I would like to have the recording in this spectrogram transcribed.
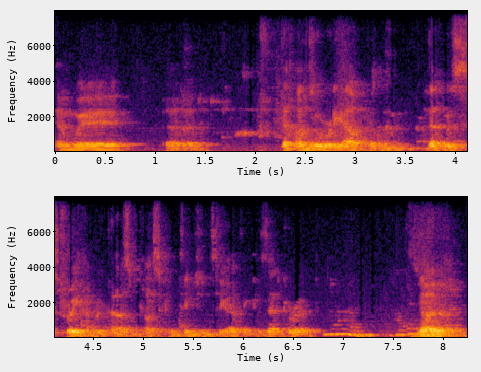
and where, uh, that one's already up, and that was three hundred thousand plus contingency, I think, is that correct? No?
